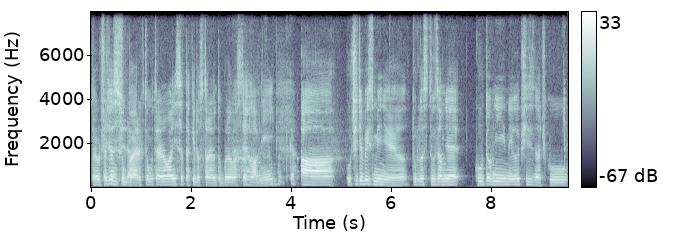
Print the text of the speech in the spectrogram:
To je určitě super, k tomu trénování se taky dostaneme, to bude vlastně hlavní. A určitě bych zmínil tuhle tu za mě kultovní nejlepší značku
